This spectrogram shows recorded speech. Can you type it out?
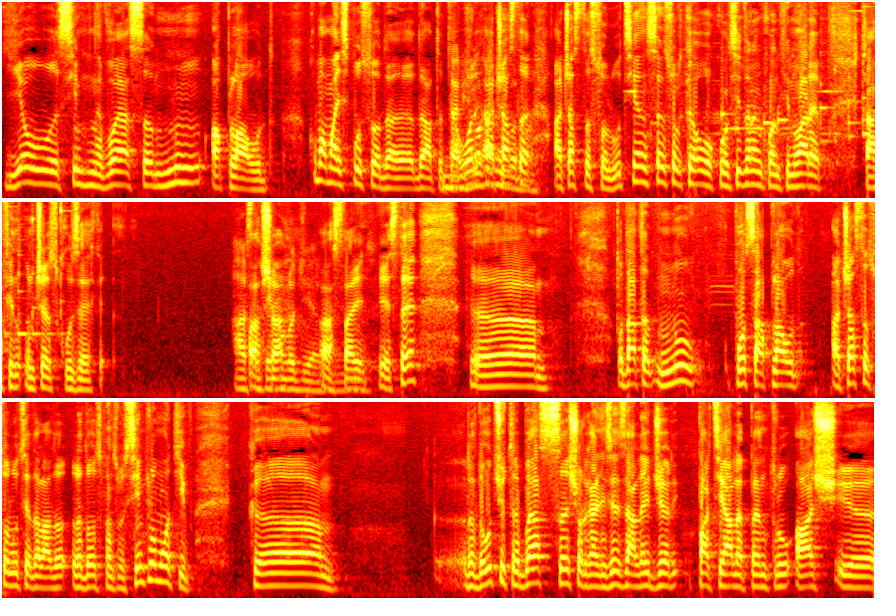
eu simt nevoia să nu aplaud cum am mai spus-o de, de atâtea Dar ori, această, această soluție, în sensul că o consider în continuare ca fiind, îmi cer scuze, Asta Așa, tehnologia. Asta este. Uh, odată, nu pot să aplaud această soluție de la Rădăuț pentru simplu motiv că Rădăuțiu trebuia să-și organizeze alegeri parțiale pentru a-și uh,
